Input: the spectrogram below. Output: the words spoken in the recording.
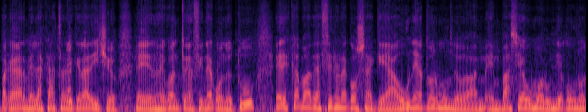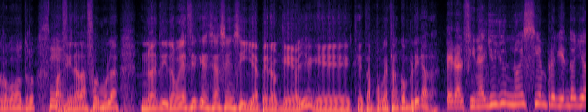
para cagarme en las castas del que la ha dicho, eh, no sé cuánto, y al final cuando tú eres capaz de hacer una cosa que aúne a todo el mundo a- en base a humor, un día con uno, otro con otro, Sí. pues al final la fórmula no es, no voy a decir que sea sencilla, pero que oye, que, que tampoco es tan complicada. pero al final Yuyu no es siempre viendo yo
